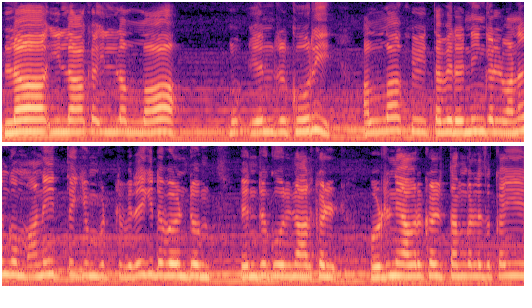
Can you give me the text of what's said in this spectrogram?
லா இலாக இல்லல்லா என்று கூறி அல்லாஹை தவிர நீங்கள் வணங்கும் அனைத்தையும் விட்டு விலகிட வேண்டும் என்று கூறினார்கள். உடனே அவர்கள் தங்களது கையை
